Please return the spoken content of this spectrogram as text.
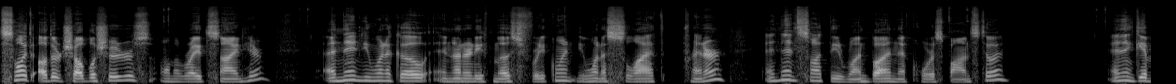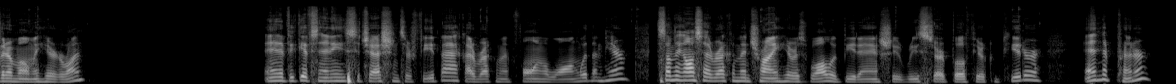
select other troubleshooters on the right side here. And then you want to go and underneath most frequent, you want to select printer and then select the run button that corresponds to it. And then give it a moment here to run. And if it gives any suggestions or feedback, I recommend following along with them here. Something else I recommend trying here as well would be to actually restart both your computer and the printer.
